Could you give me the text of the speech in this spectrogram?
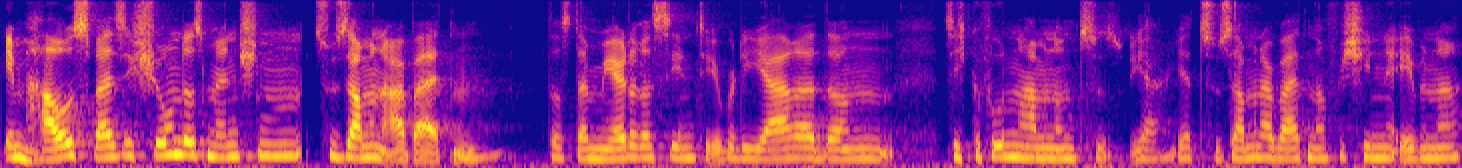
Im Haus weiß ich schon, dass Menschen zusammenarbeiten dass da mehrere sind, die über die Jahre dann sich gefunden haben und zu, ja, jetzt zusammenarbeiten auf verschiedenen Ebenen.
